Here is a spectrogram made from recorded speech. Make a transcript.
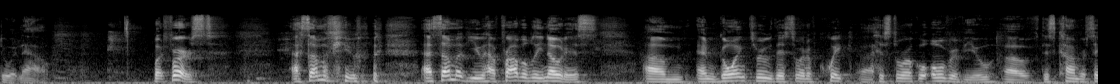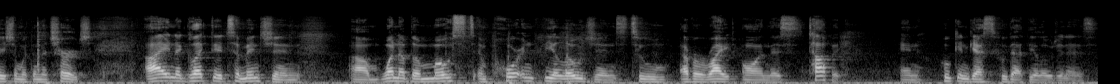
do it now. But first, as some of you, as some of you have probably noticed, um, and going through this sort of quick uh, historical overview of this conversation within the church, I neglected to mention um, one of the most important theologians to ever write on this topic. And who can guess who that theologian is?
